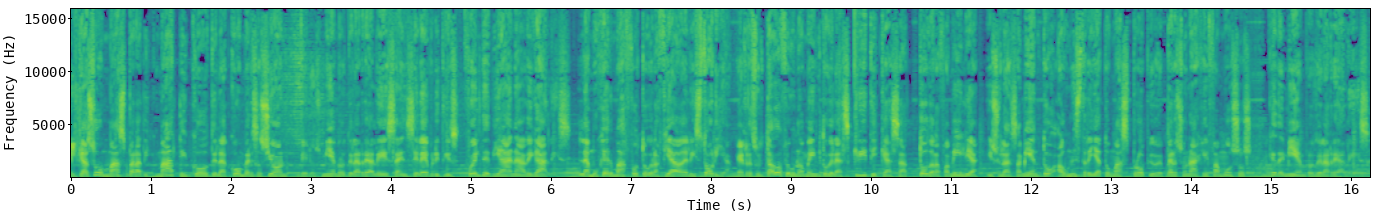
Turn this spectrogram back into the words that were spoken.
El caso más paradigmático de la conversación de los miembros de la realeza en Celebrities fue el de Diana de Gales, la mujer más fotografiada de la historia. El resultado fue un aumento de las críticas a toda la familia y su lanzamiento a un estrellato más propio de personajes famosos que de miembros de la realeza.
